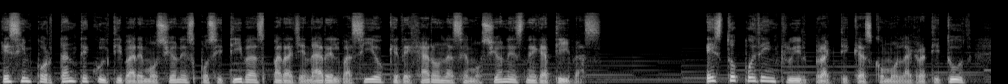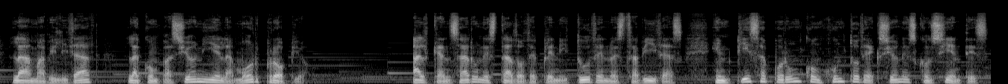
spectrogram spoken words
es importante cultivar emociones positivas para llenar el vacío que dejaron las emociones negativas. Esto puede incluir prácticas como la gratitud, la amabilidad, la compasión y el amor propio. Alcanzar un estado de plenitud en nuestras vidas empieza por un conjunto de acciones conscientes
